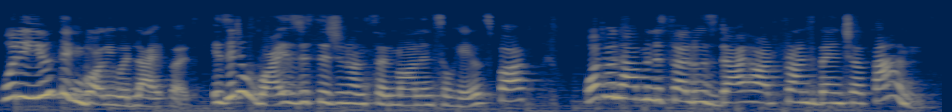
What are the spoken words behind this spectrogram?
What do you think, Bollywood lifers? Is it a wise decision on Salman and Sohail's part? What will happen to Salu's die-hard frontbencher fans?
